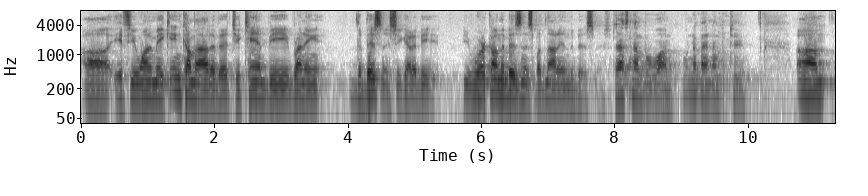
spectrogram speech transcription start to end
uh, if you want to make income out of it, you can't be running the business. You got to be you work on the business, but not in the business. That's number one. What about number two? Um,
